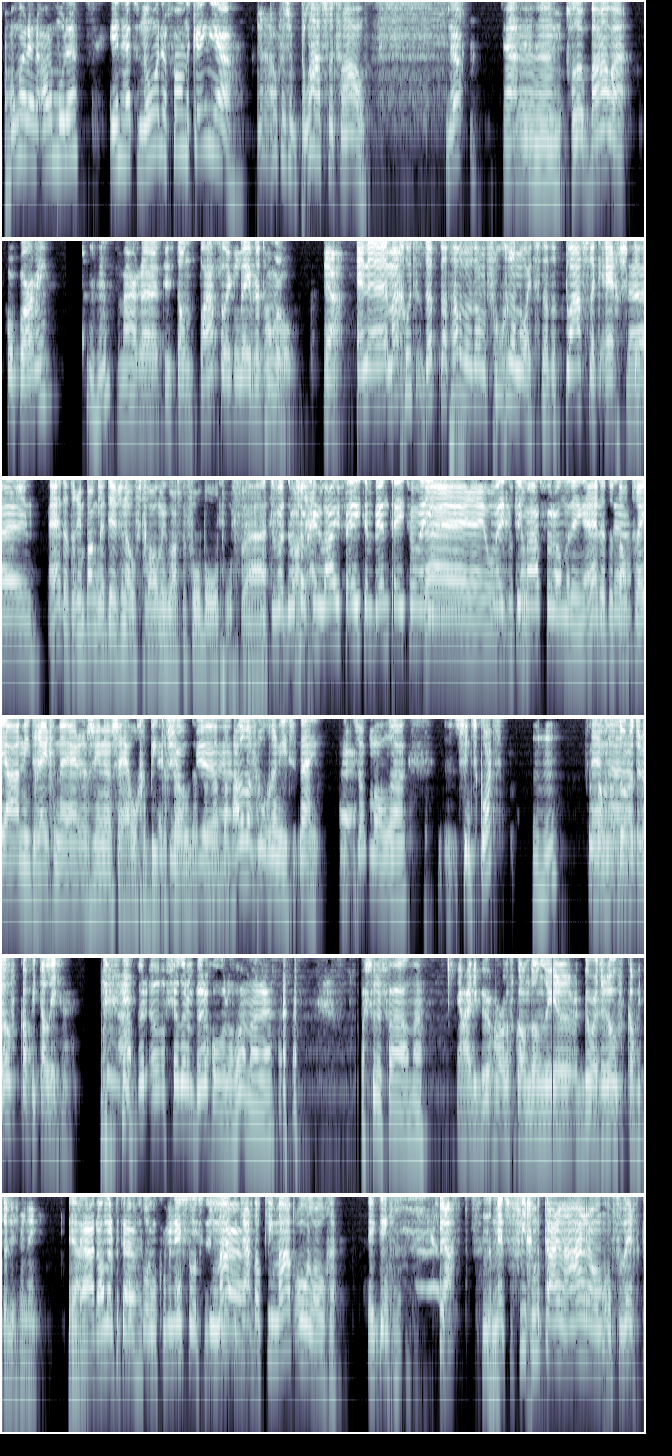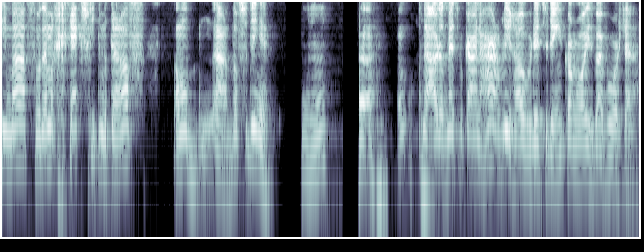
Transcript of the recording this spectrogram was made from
honger en armoede in het noorden van Kenia. ja, ook eens een plaatselijk verhaal. Ja. Ja, het is dus een Ehm. globale opwarming. Mhm. Maar eh, het is dan plaatselijk levert het honger op. Ja, en, eh, maar goed, dat, dat hadden we dan vroeger nooit. Dat het plaatselijk ergens kut was. Nee, Hè, dat er in Bangladesh een overstroming was bijvoorbeeld. Of, eh, er, er was was ook geen live eten en band eten vanwege, nee, nee, joh, vanwege dat, klimaatverandering. Hè? hè, dat het eh, al twee jaar niet regende ergens in een Sahelgebied of zo. Dat, dat, dat, dat hadden we vroeger niet. Nee, Ja. het is allemaal eh, sinds kort. mhm. Toen En, kwam het nog eh, door het roofkapitalisme. Ja, of zo door een burgeroorlog hoor, maar eh was toen het verhaal. Maar... Ja, maar die burgeroorlog kwam dan weer door het roofkapitalisme, denk ik. Ja. Ja, de andere partij Of was Of communistisch. het dus klimaat, ja. je krijgt ook klimaatoorlogen. Ik denk, Ja. Dat mensen vliegen elkaar in de haren om, om vanwege het klimaat. Worden helemaal gek, schieten elkaar af. Allemaal, ja, dat soort dingen. Mhm. Ja. Oh. Nou, dat mensen elkaar in de haren vliegen over dit soort dingen, kan ik me wel iets bij voorstellen.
